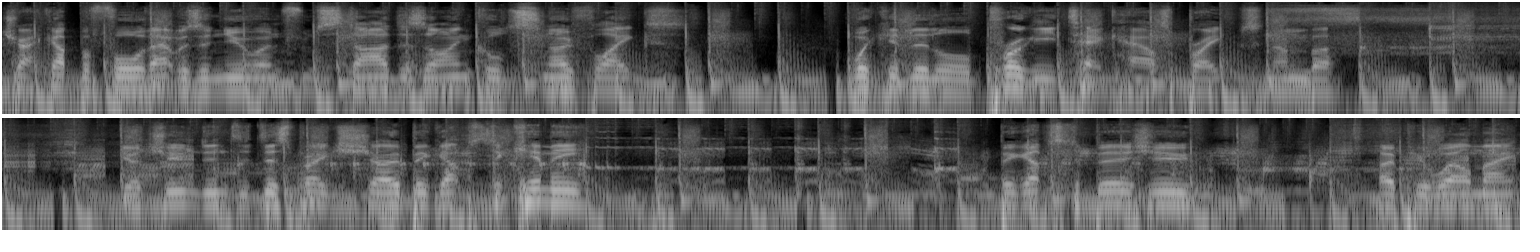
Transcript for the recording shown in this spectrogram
Track up before that was a new one from Star Design called Snowflakes. Wicked little proggy tech house breaks number. You're tuned into Disc Break Show. Big ups to Kimmy. Big ups to Burju. Hope you're well, mate.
